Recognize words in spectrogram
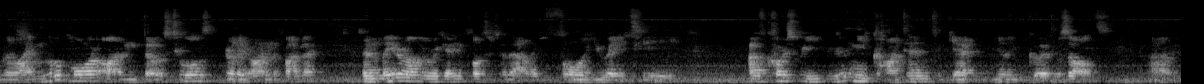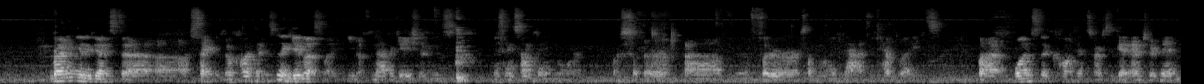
rely a little more on those tools earlier on in the project. Then later on, when we're getting closer to that like full UAT, of course, we really need content to get really good results. Um, running it against a, a, site with no content, it's going to give us like you know navigation is missing something or or, or um, footer or something like that, templates. But once the content starts to get entered in,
